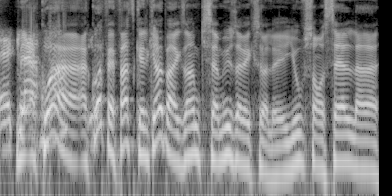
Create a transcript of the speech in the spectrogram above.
Euh, Mais à quoi, à quoi fait face quelqu'un, par exemple, qui s'amuse avec ça? Là? Il ouvre son sel à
